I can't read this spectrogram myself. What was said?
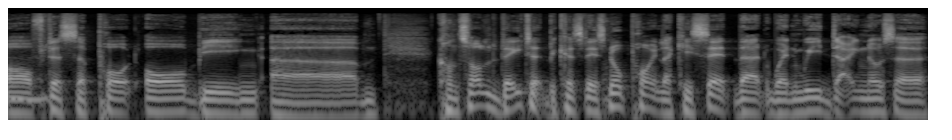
of the support all being um, consolidated because there's no point, like he said, that when we diagnose a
